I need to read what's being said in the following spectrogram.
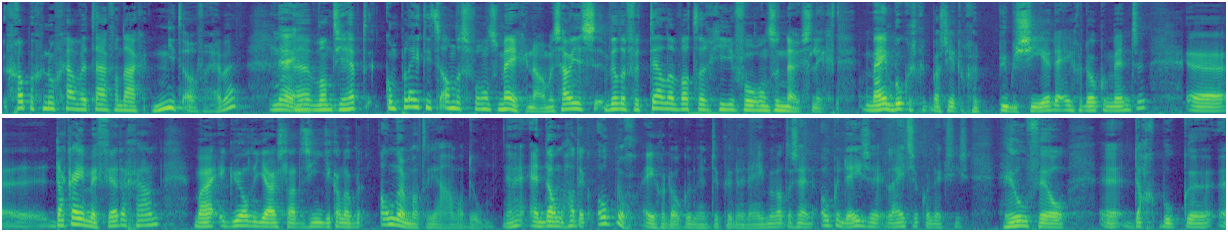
grappig genoeg gaan we het daar vandaag niet over hebben. Nee. Uh, want je hebt compleet iets anders voor ons meegenomen. Zou je eens willen vertellen wat er hier voor onze neus ligt? Mijn boek is gebaseerd op gepubliceerde ego-documenten. Uh, daar kan je mee verder gaan. Maar ik wilde juist laten zien, je kan ook met ander materiaal wat doen. Hè? En dan had ik ook nog ego-documenten kunnen nemen. Want er zijn ook in deze Leidse collecties heel veel uh, dagboeken, uh,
